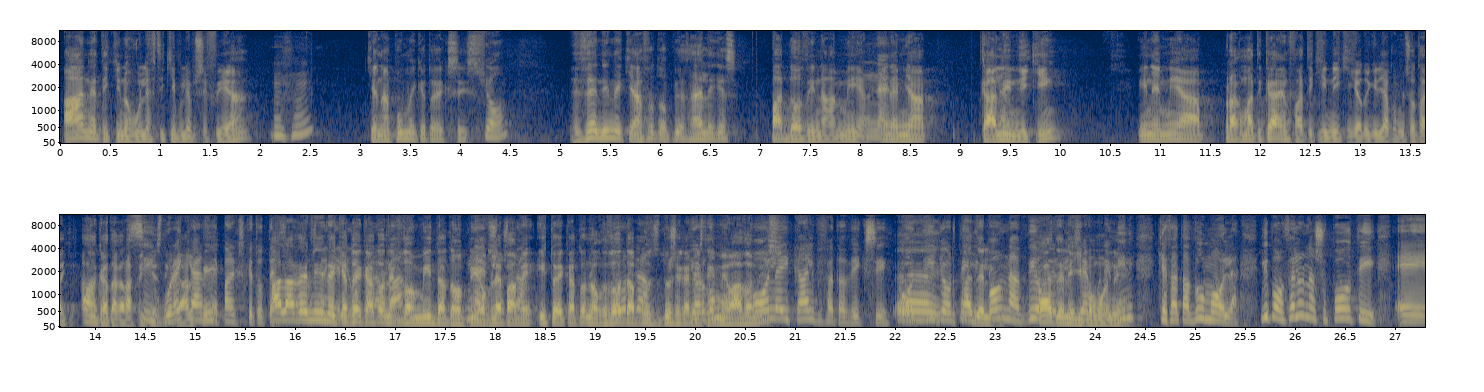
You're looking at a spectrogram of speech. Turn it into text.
άνετη κοινοβουλευτική πλειοψηφία. Και να πούμε και το εξής. Ποιο; Δεν είναι και αυτό το οποίο θα έλεγες παντοδυναμία. Ναι. Είναι μια καλή νίκη. Είναι μια πραγματικά εμφατική νίκη για τον Κυριάκο Μητσοτάκη, αν καταγραφεί και στην Σίγουρα, και αν κάλπη. θα υπάρξει και το 4 Αλλά δεν μπροστά είναι και και το λίγο παραπάνω. 170 το οποίο Ναι, σωστά. βλέπαμε ή το 180 Γιώργα, που ζητούσε κάποια Γιώργο στιγμή μου, ο Άδωνης. Όλα η κάλπη θα τα δείξει. Ε, Ότι η γιορτή άντε λοιπόν, λίγο. να δύο Άντε μέρε λίγη έχουν υπομονή. μείνει και θα τα δούμε όλα. Λοιπόν, θέλω να σου πω ότι. Ε,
